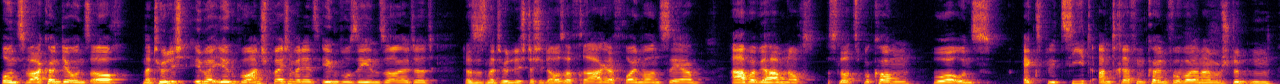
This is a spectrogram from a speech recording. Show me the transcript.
Und zwar könnt ihr uns auch natürlich immer irgendwo ansprechen, wenn ihr uns irgendwo sehen solltet. Das ist natürlich, das steht außer Frage, da freuen wir uns sehr. Aber wir haben auch Slots bekommen, wo ihr uns explizit antreffen könnt, wo wir an einer bestimmten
